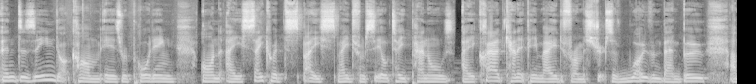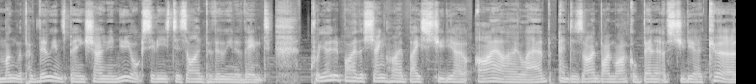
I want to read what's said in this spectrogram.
And Dezeen.com is reporting on a sacred space made from CLT panels, a cloud canopy made from strips of woven bamboo, among the pavilions being shown in New York City's Design Pavilion event. Created by the Shanghai based studio II Lab and designed by Michael Bennett of Studio Kerr,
